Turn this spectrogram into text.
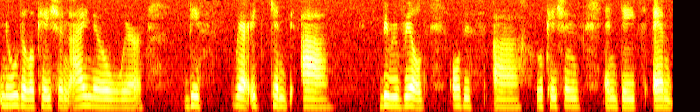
know the location. I know where this where it can be, uh, be revealed. All these uh, locations and dates and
